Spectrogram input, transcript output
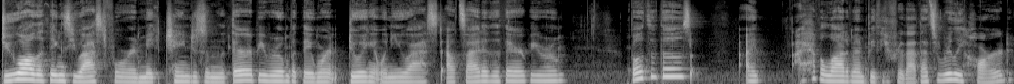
do all the things you asked for and make changes in the therapy room, but they weren't doing it when you asked outside of the therapy room. Both of those, I I have a lot of empathy for that. That's really hard.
